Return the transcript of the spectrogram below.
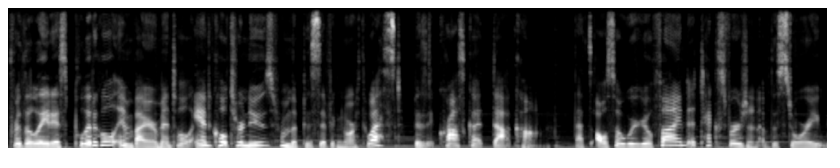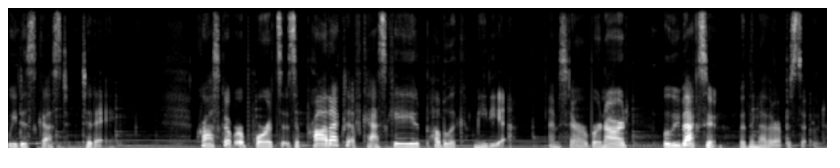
For the latest political, environmental, and culture news from the Pacific Northwest, visit crosscut.com. That's also where you'll find a text version of the story we discussed today. Crosscut Reports is a product of Cascade Public Media. I'm Sara Bernard. We'll be back soon with another episode.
